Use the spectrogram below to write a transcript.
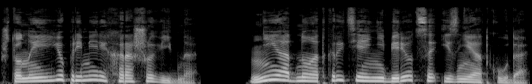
что на ее примере хорошо видно, ни одно открытие не берется из ниоткуда.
